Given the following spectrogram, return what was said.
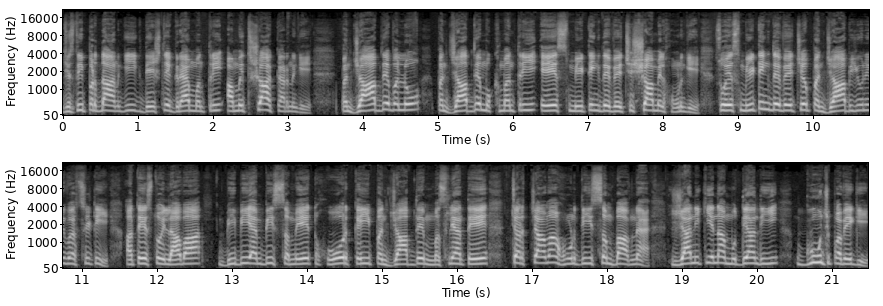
ਜਿਸ ਦੀ ਪ੍ਰਧਾਨਗੀ ਦੇਸ਼ ਦੇ ਗ੍ਰਹਿ ਮੰਤਰੀ ਅਮਿਤ ਸ਼ਾਹ ਕਰਨਗੇ। ਪੰਜਾਬ ਦੇ ਵੱਲੋਂ ਪੰਜਾਬ ਦੇ ਮੁੱਖ ਮੰਤਰੀ ਇਸ ਮੀਟਿੰਗ ਦੇ ਵਿੱਚ ਸ਼ਾਮਿਲ ਹੋਣਗੇ। ਸੋ ਇਸ ਮੀਟਿੰਗ ਦੇ ਵਿੱਚ ਪੰਜਾਬ ਯੂਨੀਵਰਸਿਟੀ ਅਤੇ ਇਸ ਤੋਂ ਇਲਾਵਾ ਬੀਬੀਐਮਬੀ ਸਮੇਤ ਹੋਰ ਕਈ ਪੰਜਾਬ ਦੇ ਮਸਲਿਆਂ ਤੇ ਚਰਚਾਵਾਂ ਹੋਣ ਦੀ ਸੰਭਾਵਨਾ ਹੈ। ਯਾਨੀ ਕਿ ਇਹਨਾਂ ਮੁੱਦਿਆਂ ਦੀ ਗੂੰਜ ਪਵੇਗੀ।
